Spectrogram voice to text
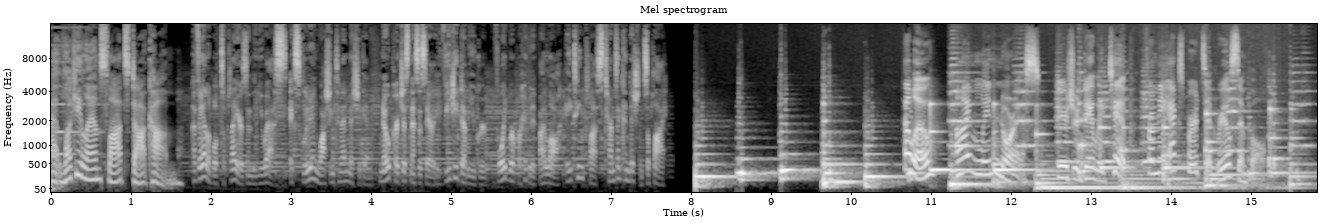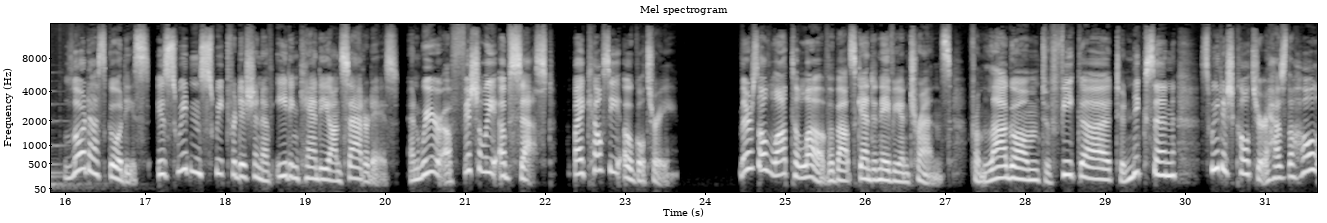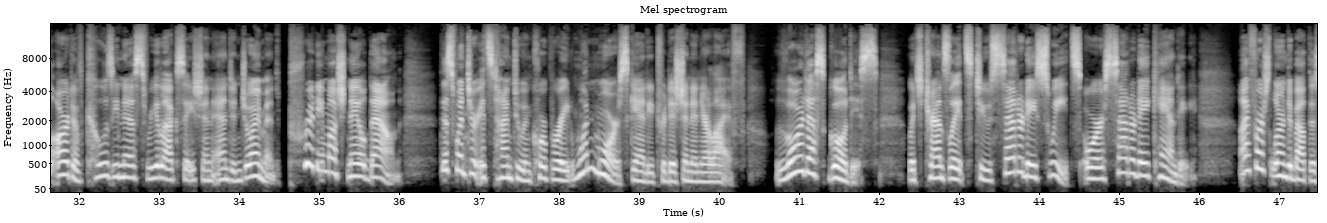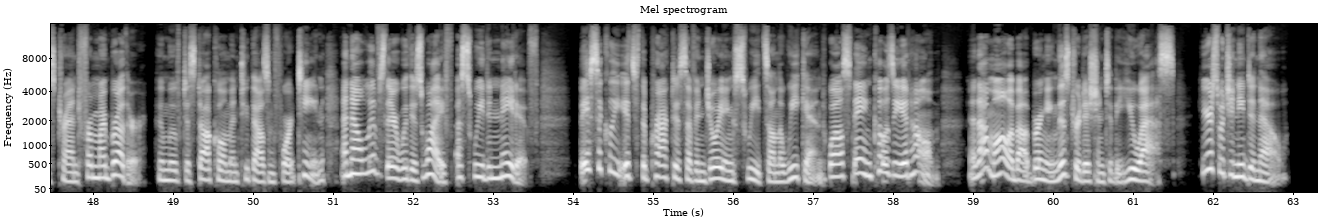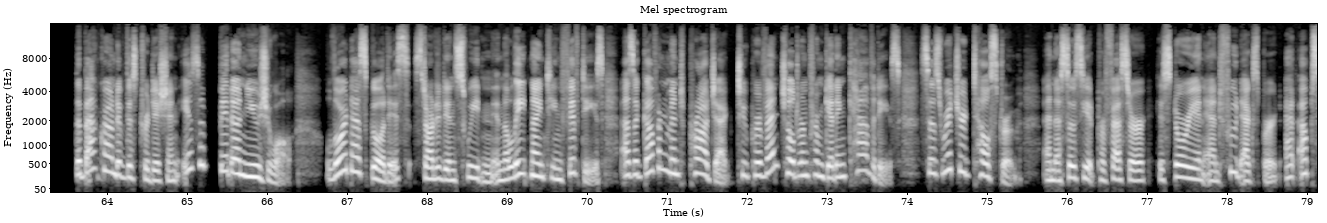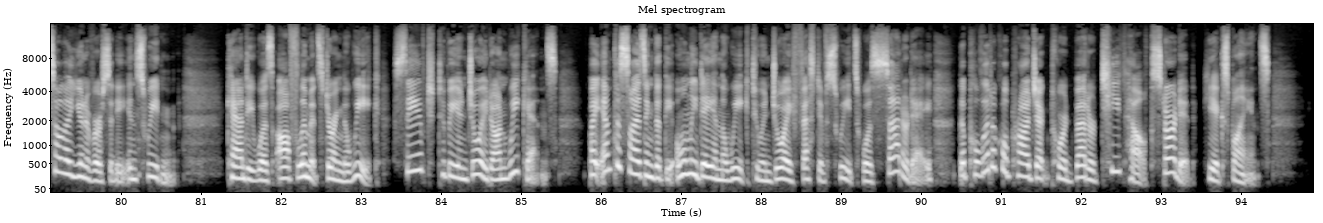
at LuckyLandSlots.com. Available to players in the U.S., excluding Washington and Michigan. No purchase necessary. VGW Group. Void where prohibited by law. 18 plus. Terms and conditions apply. Hello, I'm Lynn Norris. Here's your daily tip from the experts at Real Simple. Lördagsgodis is Sweden's sweet tradition of eating candy on Saturdays, and we're officially obsessed by Kelsey Ogletree. There's a lot to love about Scandinavian trends. From lagom to fika to niksen, Swedish culture has the whole art of coziness, relaxation, and enjoyment pretty much nailed down. This winter, it's time to incorporate one more Scandi tradition in your life Lördagsgodis, which translates to Saturday sweets or Saturday candy. I first learned about this trend from my brother, who moved to Stockholm in 2014 and now lives there with his wife, a Sweden native. Basically, it's the practice of enjoying sweets on the weekend while staying cozy at home. And I'm all about bringing this tradition to the US. Here's what you need to know. The background of this tradition is a bit unusual. Lördagsgodis started in Sweden in the late 1950s as a government project to prevent children from getting cavities, says Richard Tellström, an associate professor, historian, and food expert at Uppsala University in Sweden. Candy was off limits during the week, saved to be enjoyed on weekends. By emphasizing that the only day in the week to enjoy festive sweets was Saturday, the political project toward better teeth health started, he explains.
